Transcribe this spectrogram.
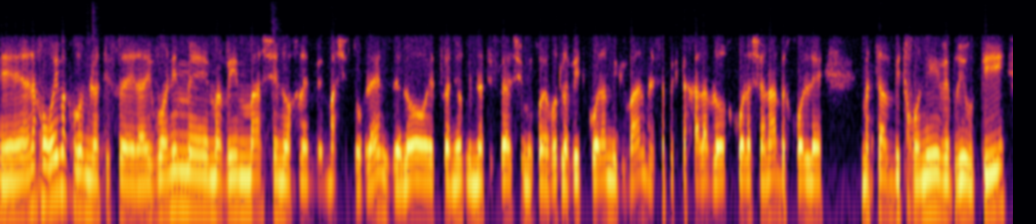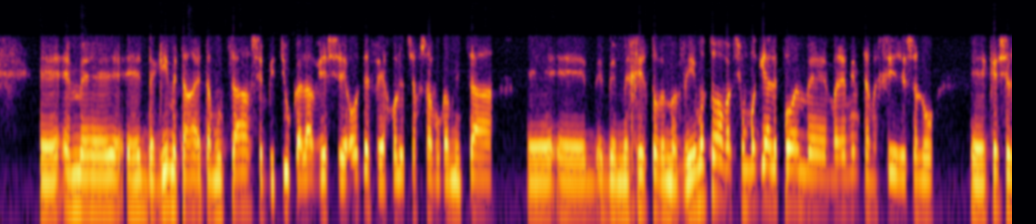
אה, אנחנו רואים מה קורה במדינת ישראל, היבואנים אה, מביאים מה שנוח להם ומה שטוב להם, זה לא יצרניות במדינת ישראל שמחויבות להביא את כל המגוון ולספק את החלב לאורך כל השנה בכל מצב ביטחוני ובריאותי. הם דגים את המוצר שבדיוק עליו יש עודף ויכול להיות שעכשיו הוא גם נמצא במחיר טוב ומביאים אותו, אבל כשהוא מגיע לפה הם מרימים את המחיר, יש לנו כשל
